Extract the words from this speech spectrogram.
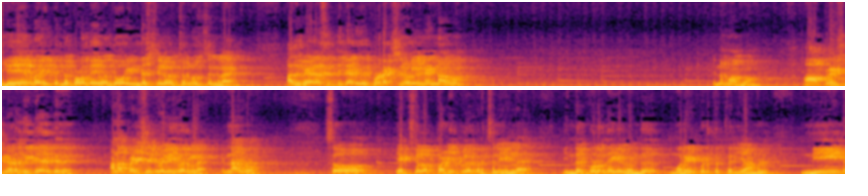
இதே மாதிரி இப்போ இந்த குழந்தைய வந்து ஒரு இண்டஸ்ட்ரியில் வச்சோம்னு வச்சுங்களேன் அது வேலை செஞ்சுட்டே இருக்குது. ப்ரொடக்ஷன் வரலன்னா என்ன ஆகும்? என்னமாகும் ஆப்ரேஷன் நடந்துகிட்டே இருக்குது. ஆனால் பேஷண்ட் வெளியே வரல. என்ன ஆகும் ஸோ ஆக்சுவலாக படிப்பில் பிரச்சனை இல்லை. இந்த குழந்தைகள் வந்து முறைப்படுத்த தெரியாமல் நீண்ட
